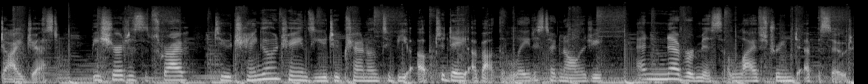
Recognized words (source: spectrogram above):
digest. Be sure to subscribe to Chjango Unchained's YouTube channel to be up to date about the latest technology and never miss a live streamed episode.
